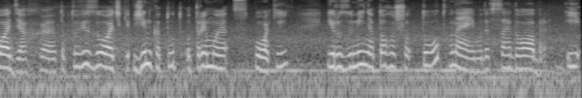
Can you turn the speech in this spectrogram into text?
одяг, е, тобто візочки. Жінка тут отримує спокій і розуміння того, що тут в неї буде все добре. І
